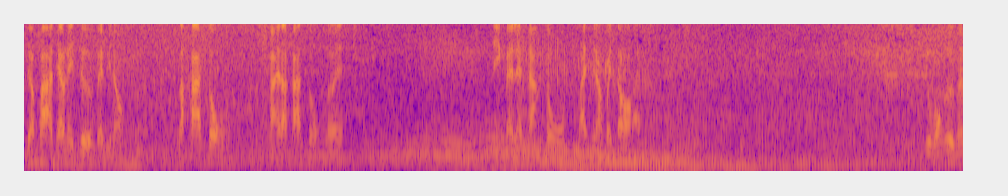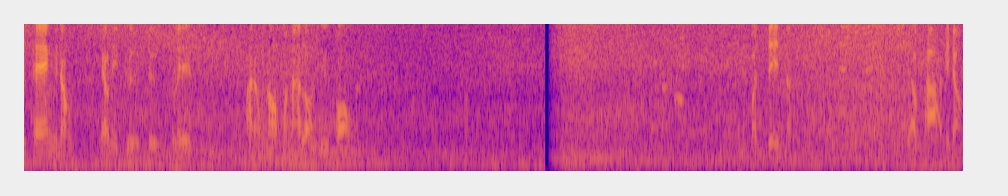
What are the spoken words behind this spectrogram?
เสื้อผ้าแถวในี้ถือได้พี่น้อง ราคาส่งขายราคาส่งเลยนิ่งได้แหละสามโตไปพี่น้องไปต่ออยู่มองอื่นมันแพงพี่น้อง แถวนี้ถือถือก็เลยพาน้องๆมาหาหล่อซื้อของมันนคอนเจนนะเดี๋ยวผ่าพี่น้อง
